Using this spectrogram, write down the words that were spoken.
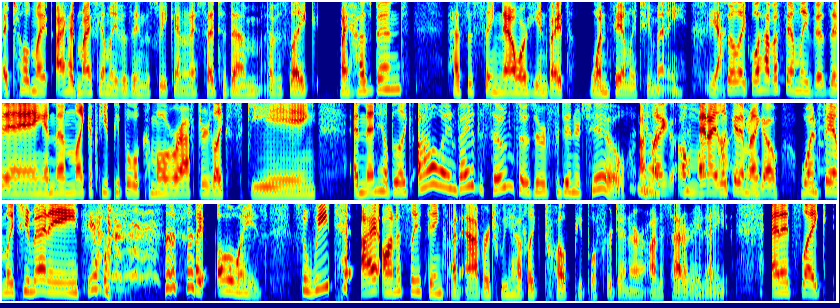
I told my I had my family visiting this weekend and I said to them, I was like, my husband has this thing now where he invites one family too many. Yeah. So like we'll have a family visiting and then like a few people will come over after like skiing and then he'll be like, "Oh, I invited the so and so's over for dinner too." I'm you're like, "Oh my And I look at him yeah. and I go, "One family too many." Yeah. like always. So we, te- I honestly think on average we have like 12 people for dinner on a Saturday night. And it's like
